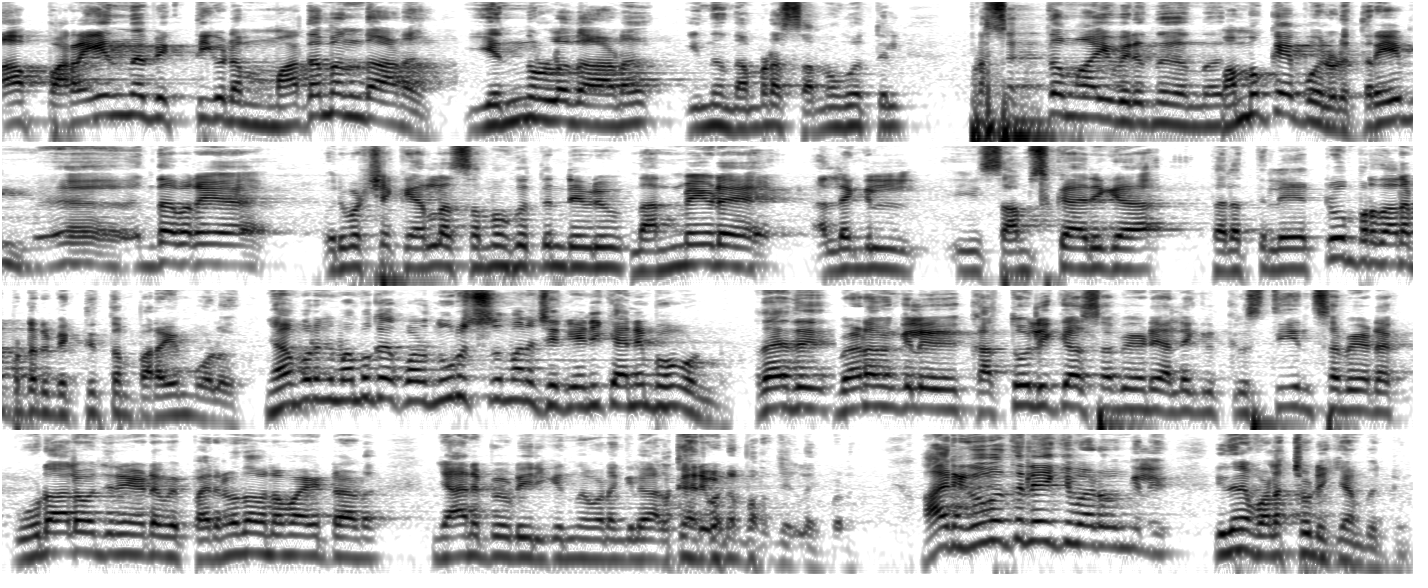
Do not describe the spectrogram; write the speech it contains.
ആ പറയുന്ന വ്യക്തിയുടെ മതം എന്താണ് എന്നുള്ളതാണ് ഇന്ന് നമ്മുടെ സമൂഹത്തിൽ പ്രസക്തമായി വരുന്നതെന്ന് മമ്മൂക്കയെ പോലും ഇത്രയും എന്താ പറയുക ഒരുപക്ഷെ കേരള സമൂഹത്തിന്റെ ഒരു നന്മയുടെ അല്ലെങ്കിൽ ഈ സാംസ്കാരിക തലത്തിലെ ഏറ്റവും പ്രധാനപ്പെട്ട ഒരു വ്യക്തിത്വം പറയുമ്പോൾ ഞാൻ പറഞ്ഞു നമുക്ക് നൂറ് ശതമാനം ശരി എനിക്ക് അനുഭവമുണ്ട്. അതായത് വേണമെങ്കിൽ കത്തോലിക്ക സഭയുടെ അല്ലെങ്കിൽ ക്രിസ്ത്യൻ സഭയുടെ ഗൂഢാലോചനയുടെ പരിണതഫലമായിട്ടാണ് ഞാനിപ്പോൾ ഇവിടെ ഇരിക്കുന്നത് വേണമെങ്കിൽ ആൾക്കാർ ഇവിടെ പറഞ്ഞുള്ള ഇപ്പോൾ ആ രൂപത്തിലേക്ക് വേണമെങ്കിൽ ഇതിനെ വളച്ചൊടിക്കാൻ പറ്റും.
